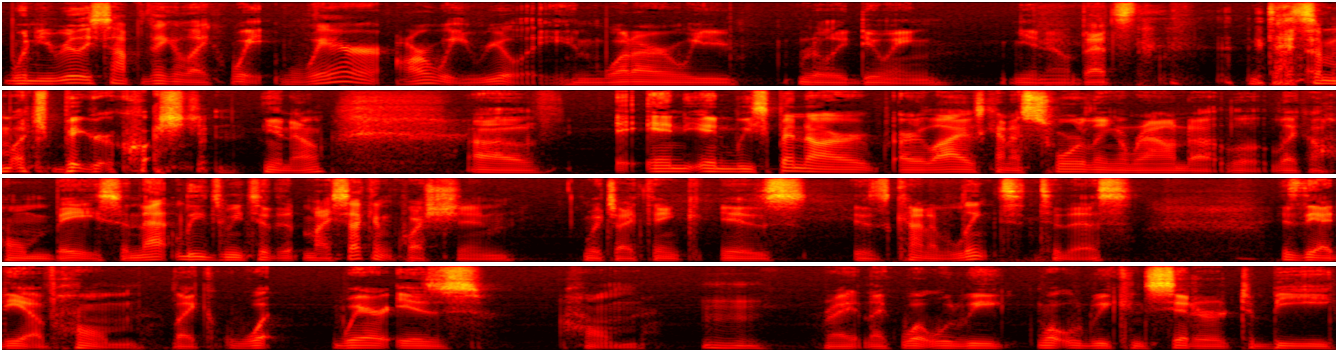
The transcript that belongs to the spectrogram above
when you really stop and think of like, wait, where are we really, and what are we really doing? You know, that's that's a much bigger question. You know, of and and we spend our our lives kind of swirling around a, like a home base, and that leads me to the, my second question, which I think is is kind of linked to this, is the idea of home. Like, what where is home? Mm-hmm. Right? Like, what would we what would we consider to be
